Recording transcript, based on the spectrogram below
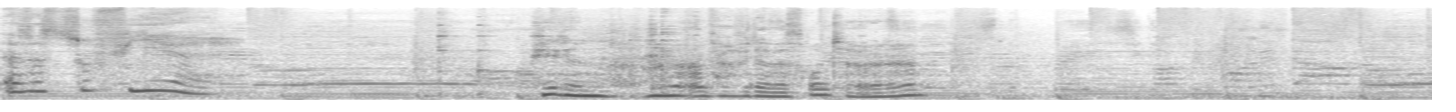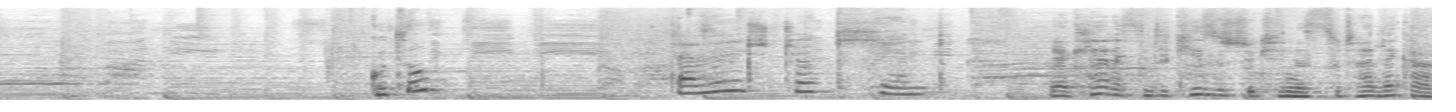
Das ist zu viel. Okay, dann machen wir einfach wieder was runter, oder? Gut so? Da sind Stückchen. Ja klar, das sind die Käsestückchen, das ist total lecker.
